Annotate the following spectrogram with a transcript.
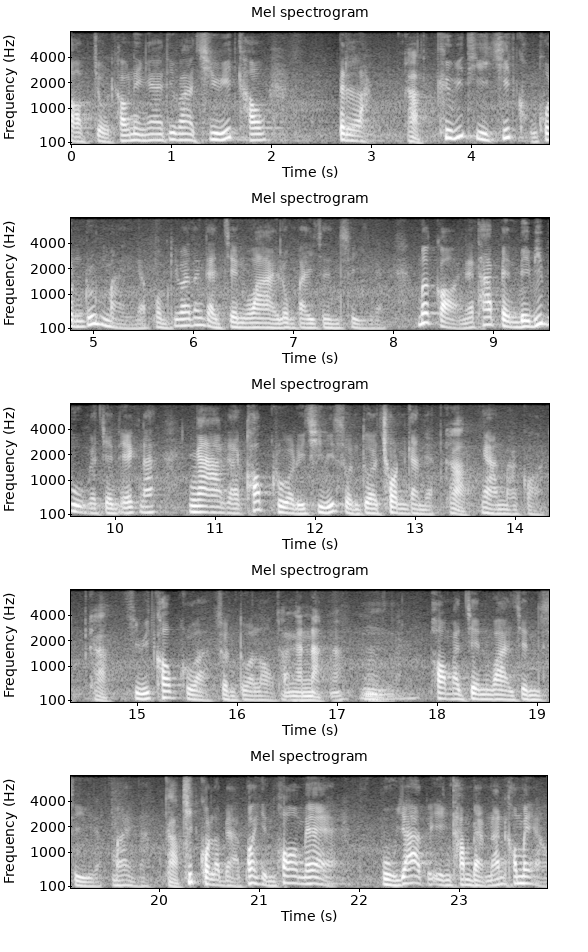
ตอบโจทย์เขาในแง่ที่ว่าชีวิตเขาเป็นหลัก ครับคือวิธีคิดของคนรุ่นใหม่เนี่ยผมคิดว่าตั้งแต่ Gen Y ลงไป Gen Z เนี่ยเมื่อก่อนเนี่ยถ้าเป็น Baby Boom กับ Gen X นะงานกับครอบครัวหรือชีวิตส่วนตัวชนกันเนี่ยครับงานมาก่อนครับชีวิตครอบครัวส่วนตัวรองทำงานหนักนะพอมา Gen Y Gen Z เนี่ยไม่นะครับคิดคนละแบบเพราะเห็นพ่อแม่ปู่ย่าตัวเองทำแบบนั้นเขาไม่เอา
